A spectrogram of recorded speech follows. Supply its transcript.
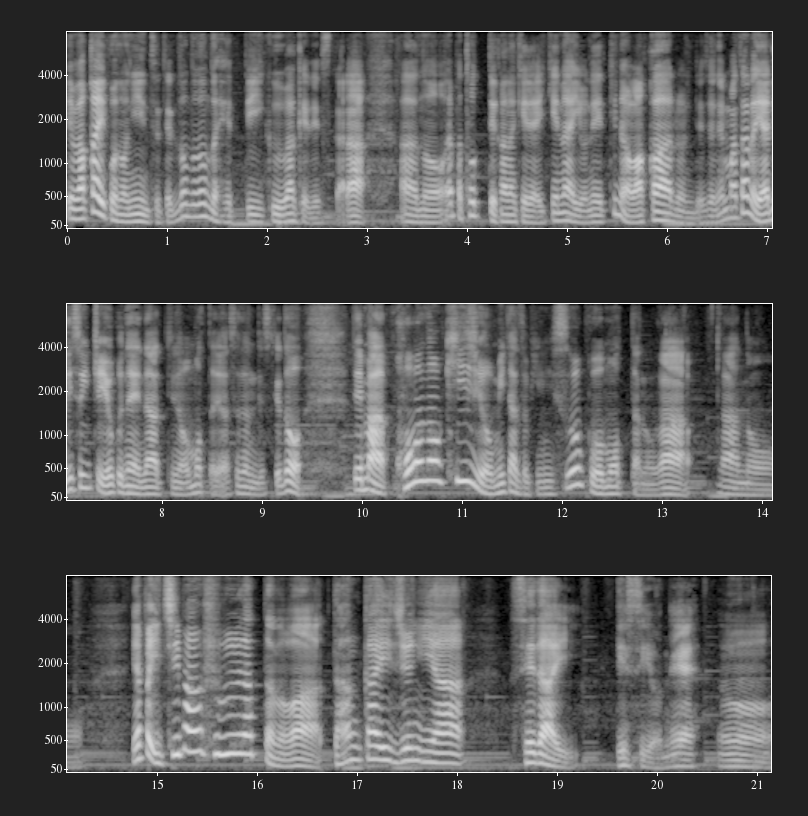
で、若い子の人数ってどんどんどんどん減っていくわけですから、あの、やっぱ取っていかなければいけないよねっていうのはわかるんですよね。まあ、ただやりすぎちゃ良くないなっていうのは思ったりはするんですけど、で、まあ、この記事を見た時にすごく思ったのが、あの、やっぱり一番不遇だったのは団塊ジュニア世代ですよね。うん、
